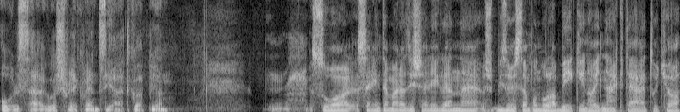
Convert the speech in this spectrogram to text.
országos frekvenciát kapjon. Szóval szerintem már az is elég lenne bizonyos szempontból, ha békén hagynák, tehát hogyha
